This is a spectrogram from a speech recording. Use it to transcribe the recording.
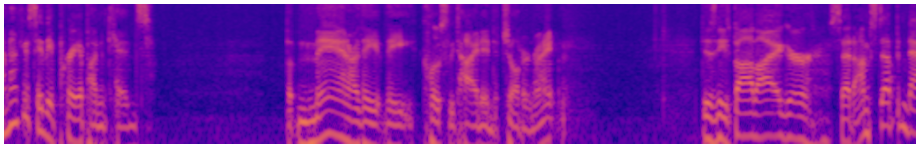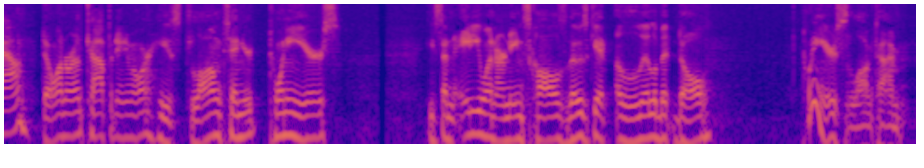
I'm not going to say they prey upon kids, but man, are they they closely tied into children, right? Disney's Bob Iger said, "I'm stepping down. Don't want to run the company anymore." He's long tenured, 20 years. He's done 81 earnings calls. Those get a little bit dull. 20 years is a long time.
